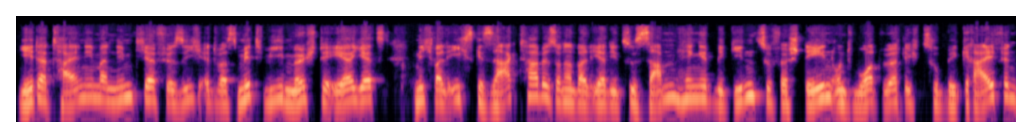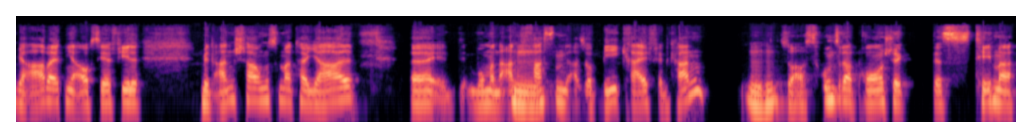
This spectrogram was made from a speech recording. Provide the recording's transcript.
Jeder Teilnehmer nimmt ja für sich etwas mit. Wie möchte er jetzt, nicht weil ich es gesagt habe, sondern weil er die Zusammenhänge beginnt zu verstehen und wortwörtlich zu begreifen. Wir arbeiten ja auch sehr viel mit Anschauungsmaterial, äh, wo man anfassen, mhm. also begreifen kann. Mhm. So aus unserer Branche das Thema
